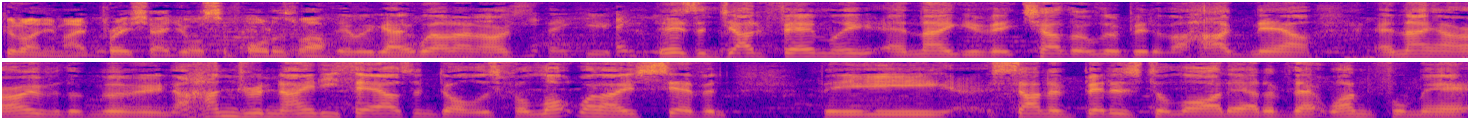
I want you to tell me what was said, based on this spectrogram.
Good on you, mate. Appreciate your support as well. There we go. Well done, Iris. Thank you. There's the Judd family, and they give each other a little bit of a hug now, and they are over the moon. $180,000 for Lot 107, the son of Bettor's Delight out of that wonderful mare,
